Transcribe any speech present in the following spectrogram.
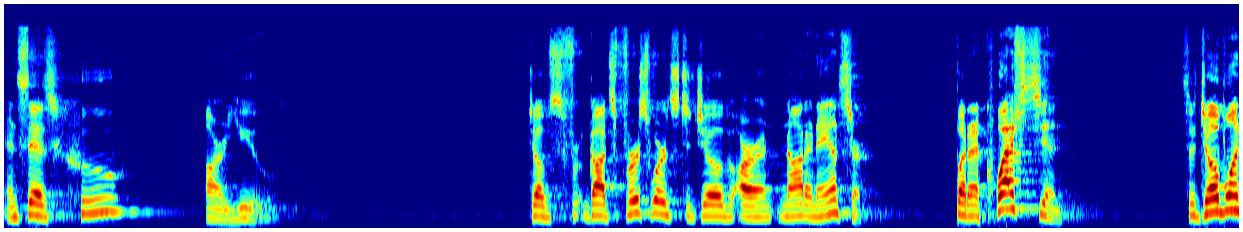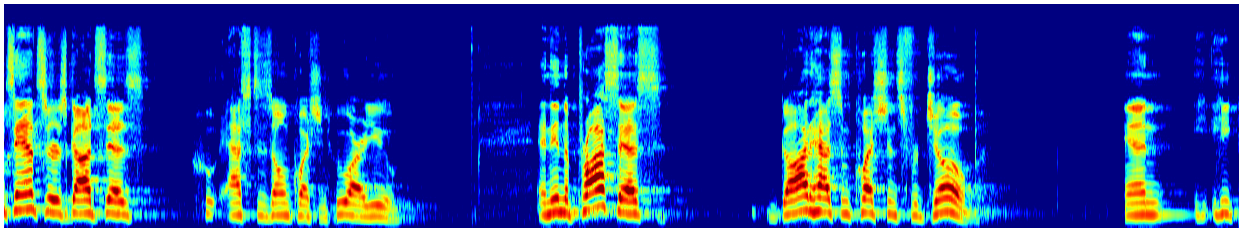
and says, Who are you? Job's, God's first words to Job are not an answer, but a question. So Job wants answers. God says, who asks his own question, Who are you? And in the process, God has some questions for Job. And he,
